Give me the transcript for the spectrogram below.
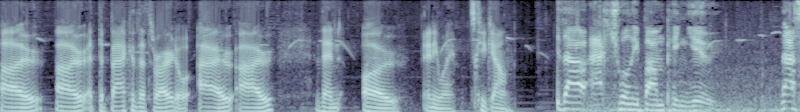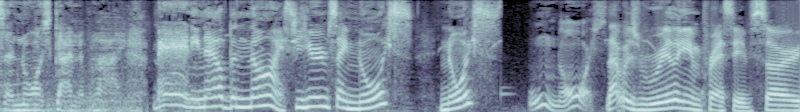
oh, oh at the back of the throat or oh, oh than oh. Anyway, let's keep going. without actually bumping you. That's a nice game to play. Man, he nailed the nice. You hear him say noise? Noise? Ooh, nice. That was really impressive. So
